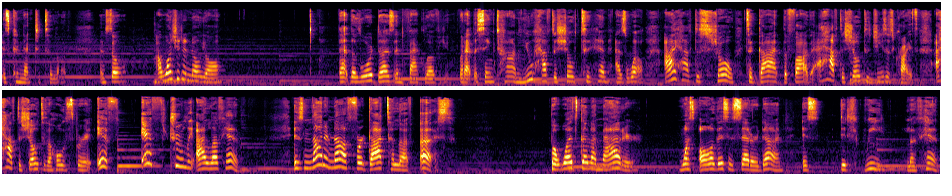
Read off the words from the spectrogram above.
is connected to love. And so I want you to know, y'all, that the Lord does in fact love you. But at the same time, you have to show to Him as well. I have to show to God the Father. I have to show to Jesus Christ. I have to show to the Holy Spirit if, if truly I love Him. It's not enough for God to love us. But what's going to matter once all this is said or done is did we love him?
